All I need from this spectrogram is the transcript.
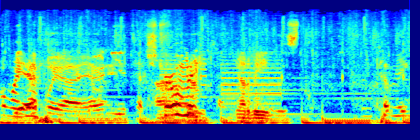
Oh my yeah, god, FYI, I need to touch Uh, Gotta be. I'm coming.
